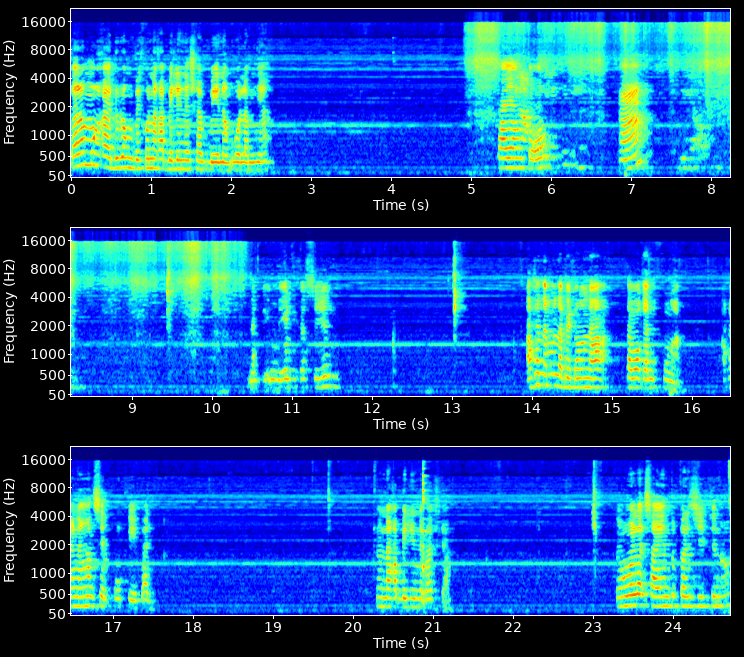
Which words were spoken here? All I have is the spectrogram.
Pero Dudong be kung nakabili na siya be ng ulam niya. Sayang to. Ha? Nag-email kasi yun. Akin naman labi kung na tawagan ko nga. Akin na nga cellphone keypad. Kung nakabili na ba siya. Kung wala, sayang to pala chicken, no?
